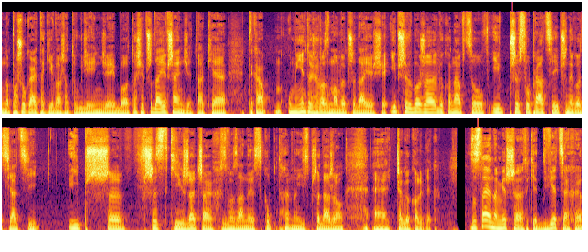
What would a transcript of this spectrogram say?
no, poszukaj takich warsztatów gdzie indziej, bo to się przydaje wszędzie. Takie, taka umiejętność rozmowy przydaje się i przy wyborze wykonawców, i przy współpracy, i przy negocjacji, i przy wszystkich rzeczach związanych z kupnem i sprzedażą e, czegokolwiek. Zostają nam jeszcze takie dwie cechy.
